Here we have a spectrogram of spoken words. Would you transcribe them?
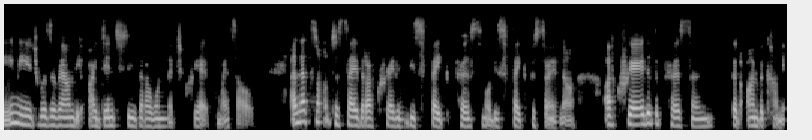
image was around the identity that I wanted to create for myself. And that's not to say that I've created this fake person or this fake persona. I've created the person that I'm becoming.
